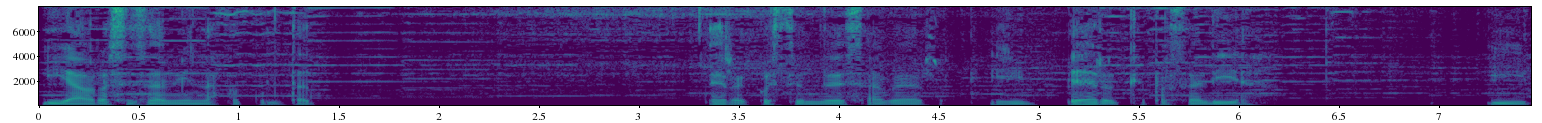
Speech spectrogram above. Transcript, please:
y ahora se sabía en la facultad. Era cuestión de saber y ver qué pasaría. Y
